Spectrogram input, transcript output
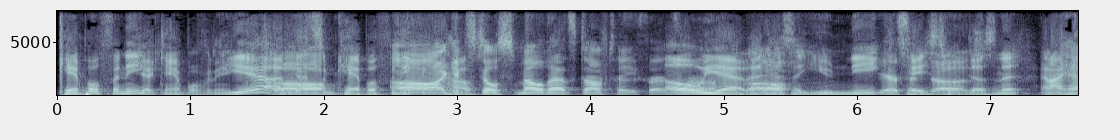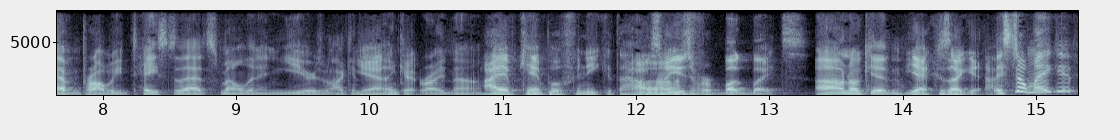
Campo Finique. Yeah, Campho-Phenique. Yeah, I've got Oh. some Campho-Phenique. Oh, I can still smell that stuff, taste that Oh stuff. yeah, that Oh. has a unique Yes, taste it to it, doesn't it? And I haven't probably tasted that, smelled it in years, but I can Yeah. think it right now. I have Campho-Phenique at the house. I uh-huh. use it for bug bites. oh, no kidding. Yeah, because I get They still make it?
